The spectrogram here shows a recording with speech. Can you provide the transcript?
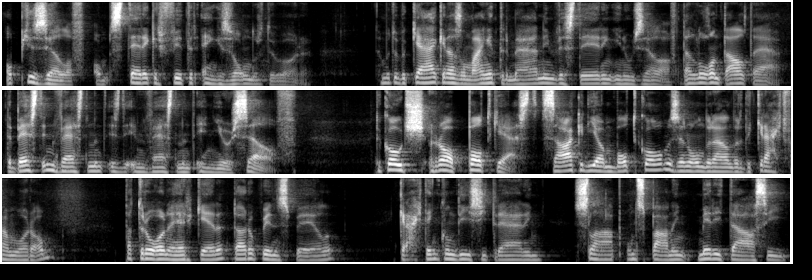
op jezelf om sterker, fitter en gezonder te worden? Dat moeten we bekijken als een lange termijn investering in uzelf. Dat loont altijd. The best investment is the investment in yourself. De Coach Rob podcast. Zaken die aan bod komen zijn onder andere de kracht van waarom, patronen herkennen, daarop inspelen, kracht- en conditietraining, slaap, ontspanning, meditatie,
